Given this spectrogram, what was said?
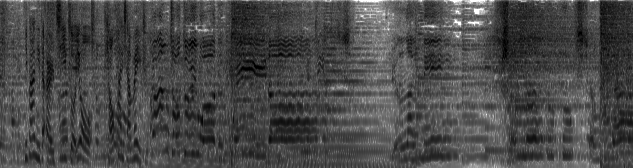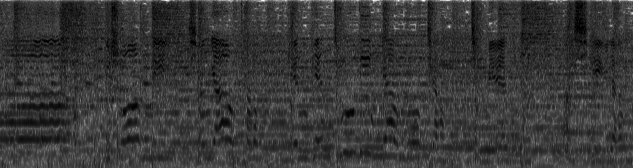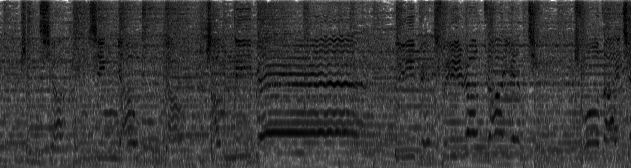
你把你的耳机左右调换一下位置吧。当作对我的回答。原来你什么都不想要。你说你想要逃，偏偏注定要落脚。剩下空心要不要伤离别？离别虽然在眼前，说再见，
